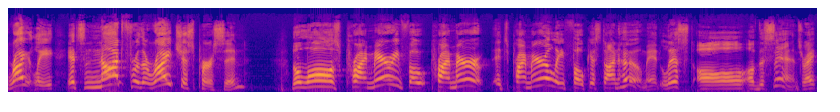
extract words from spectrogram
rightly, it's not for the righteous person. The law's primary fo- primar- it's primarily focused on whom? It lists all of the sins, right?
